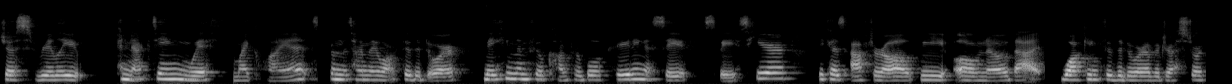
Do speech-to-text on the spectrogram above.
just really connecting with my clients from the time they walk through the door, making them feel comfortable, creating a safe space here. Because after all, we all know that walking through the door of a dress store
